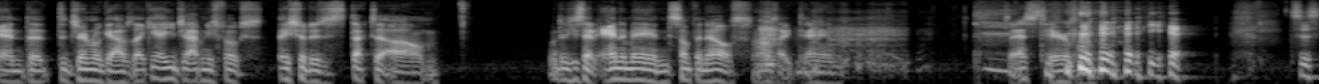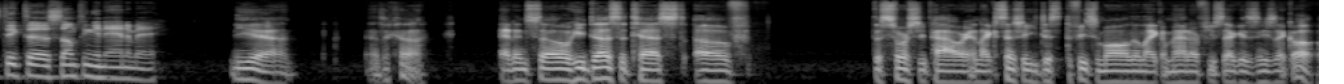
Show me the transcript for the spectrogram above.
And the, the general guy was like, yeah, you Japanese folks, they should have stuck to, um, what did he said, anime and something else. I was like, dang. So that's terrible. yeah. To stick to something in anime. Yeah. I was like, huh. And then so he does the test of the sorcery power and like essentially he just defeats them all in like a matter of a few seconds and he's like, Oh,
